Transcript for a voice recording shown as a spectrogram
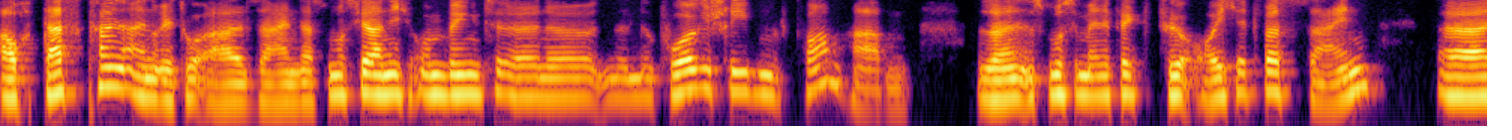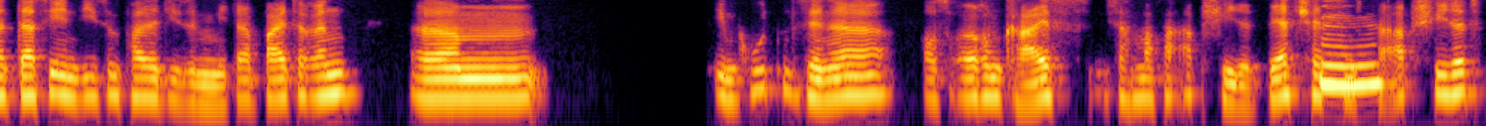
Auch das kann ein Ritual sein. Das muss ja nicht unbedingt äh, eine, eine vorgeschriebene Form haben, sondern es muss im Endeffekt für euch etwas sein, äh, dass ihr in diesem Fall diese Mitarbeiterin ähm, im guten Sinne aus eurem Kreis, ich sag mal, verabschiedet, wertschätzend mhm. verabschiedet,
